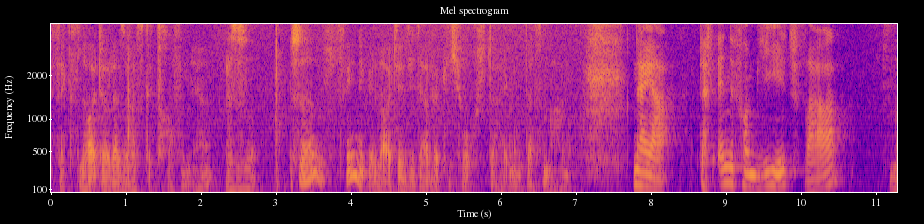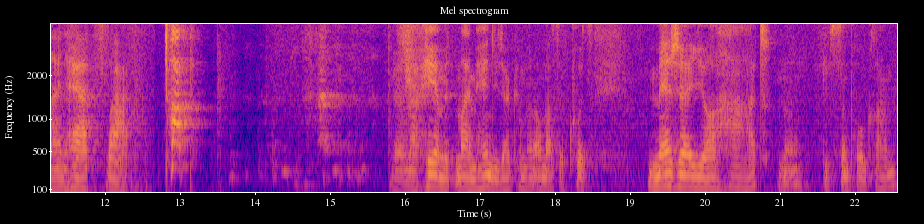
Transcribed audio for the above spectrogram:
sechs Leute oder sowas getroffen. Ja? Also so, so wenige Leute, die da wirklich hochsteigen und das machen. Naja, das Ende vom Lied war, mein Herz war top. Ja, nachher mit meinem Handy, da kann man auch mal so kurz Measure Your Heart. Ne? Gibt es so ein Programm,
